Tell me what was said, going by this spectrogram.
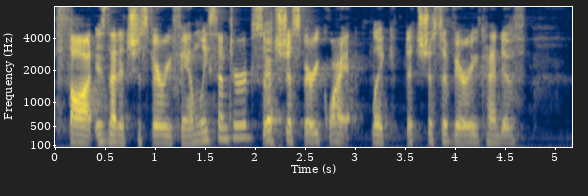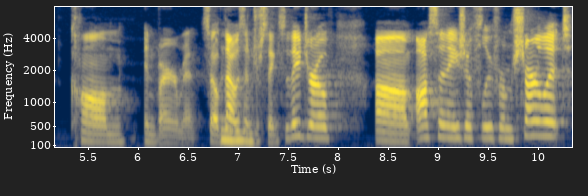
thought is that it's just very family centered. So Yeah. it's just very quiet. Like it's just a very kind of calm environment. So that was interesting. So they drove. Um, Austin Asia flew from Charlotte.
